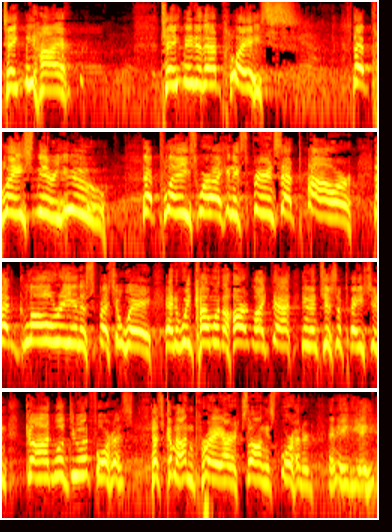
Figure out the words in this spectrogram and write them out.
Take me higher. Take me to that place. That place near you. That place where I can experience that power, that glory in a special way. And if we come with a heart like that in anticipation, God will do it for us. Let's come out and pray. Our song is 488.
